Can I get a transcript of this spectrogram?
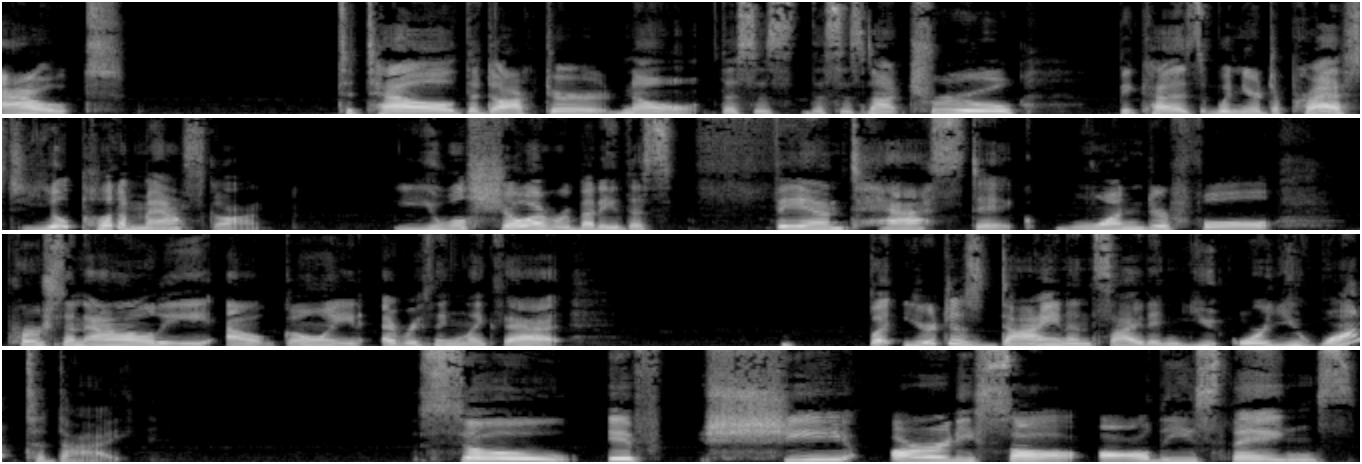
out to tell the doctor, no, this is, this is not true because when you're depressed, you'll put a mask on. You will show everybody this fantastic, wonderful personality, outgoing, everything like that. But you're just dying inside and you or you want to die. So if she already saw all these things,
